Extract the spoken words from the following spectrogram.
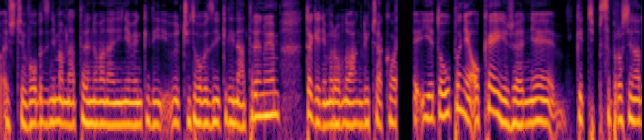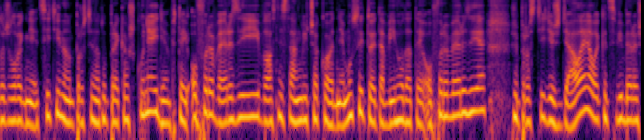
ešte vôbec nemám natrénované, ani neviem, kedy, či to vôbec niekedy natrénujem, tak idem rovno angličakovať je to úplne OK, že nie, keď sa proste na to človek necíti, no proste na tú prekažku nejdem. V tej offer verzii vlastne sa angličakovať nemusí, to je tá výhoda tej offer verzie, že proste ideš ďalej, ale keď si vybereš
